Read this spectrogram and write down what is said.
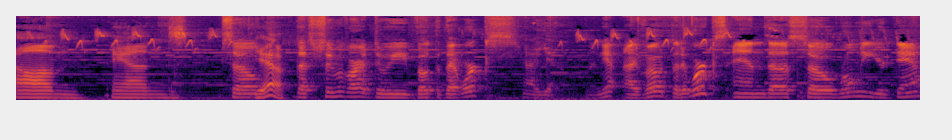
Um, and So Yeah. that's your move. All right, do we vote that that works? Uh, yeah. And yeah, I vote that it works. And uh, so roll me your dam.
